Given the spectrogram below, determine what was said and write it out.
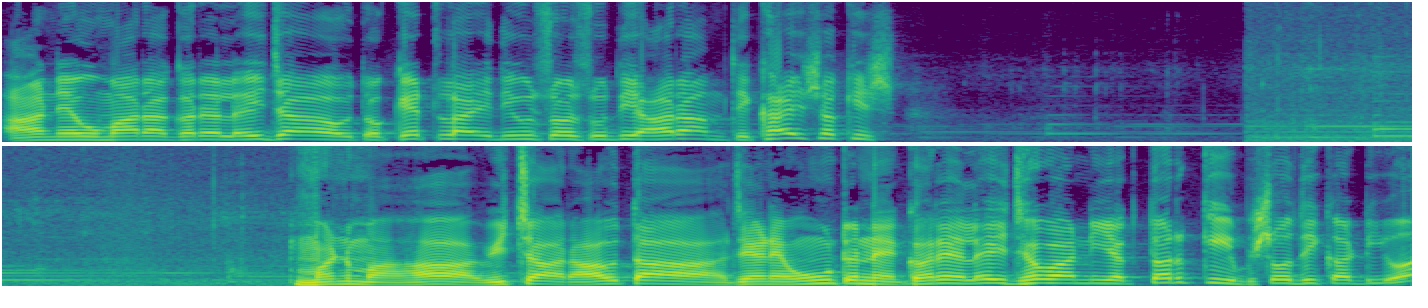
આને હું મારા ઘરે લઈ જાઉં તો કેટલાય દિવસો સુધી આરામથી ખાઈ શકીશ. મનમાં આ વિચાર આવતા જેણે ઊંટને ઘરે લઈ જવાની એક તરકીબ શોધી કાઢી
